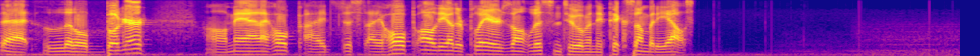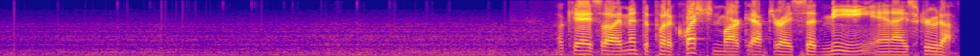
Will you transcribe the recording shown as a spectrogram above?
that little booger. Oh man, I hope, I just, I hope all the other players don't listen to him and they pick somebody else. Okay, so I meant to put a question mark after I said me, and I screwed up.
